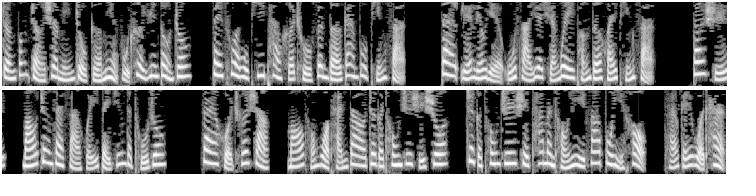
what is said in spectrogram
整风整社民主革命补课运动中被错误批判和处分的干部平反。但连刘也无法越权为彭德怀平反。当时毛正在返回北京的途中。在火车上，毛同我谈到这个通知时说：“这个通知是他们同意发布以后才给我看。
